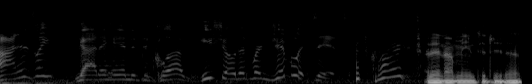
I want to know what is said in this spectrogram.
Honestly, gotta hand it to Clug. He showed us where Giblets is. That's great. I did not mean to do that.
